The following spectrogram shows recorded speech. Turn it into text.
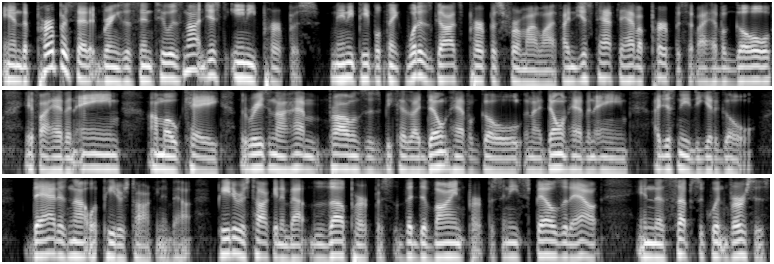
And the purpose that it brings us into is not just any purpose. Many people think, what is God's purpose for my life? I just have to have a purpose. If I have a goal, if I have an aim, I'm okay. The reason I have problems is because I don't have a goal and I don't have an aim. I just need to get a goal. That is not what Peter's talking about. Peter is talking about the purpose, the divine purpose, and he spells it out in the subsequent verses.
